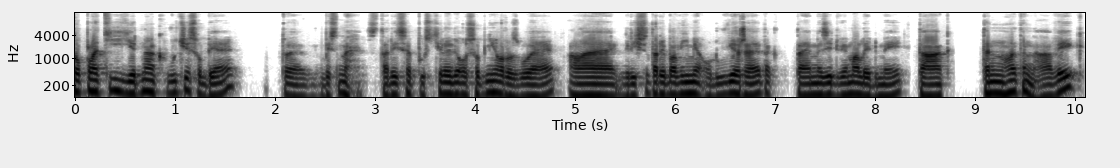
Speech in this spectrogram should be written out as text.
to platí jednak vůči sobě, to je, bychom tady se pustili do osobního rozvoje, ale když se tady bavíme o důvěře, tak ta je mezi dvěma lidmi, tak tenhle ten návyk,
